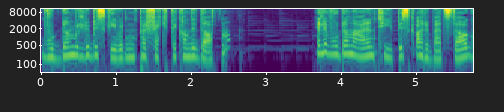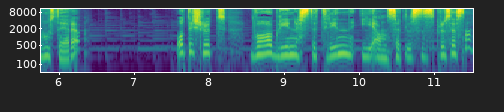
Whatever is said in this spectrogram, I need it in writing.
Hvordan vil du beskrive den perfekte kandidaten? Eller hvordan er en typisk arbeidsdag hos dere? Og til slutt, hva blir neste trinn i ansettelsesprosessen?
